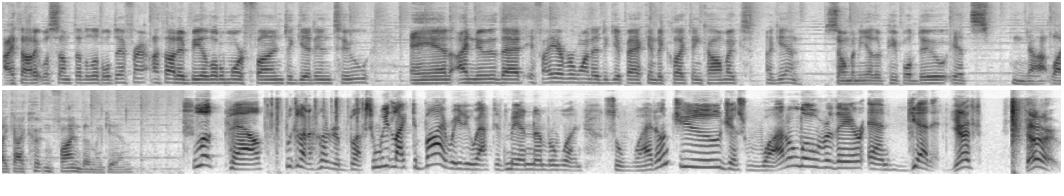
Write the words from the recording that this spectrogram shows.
I thought it was something a little different. I thought it'd be a little more fun to get into, and I knew that if I ever wanted to get back into collecting comics, again, so many other people do, it's not like I couldn't find them again. Look, pal, we got a hundred bucks and we'd like to buy Radioactive Man number one. So why don't you just waddle over there and get it? Yes, sir.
